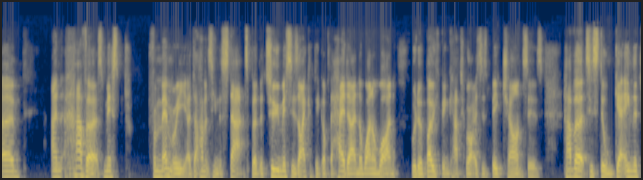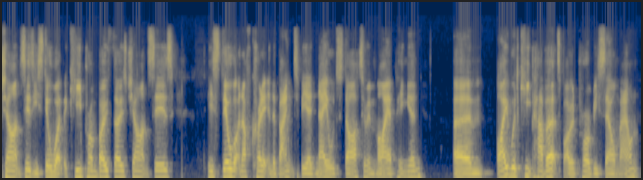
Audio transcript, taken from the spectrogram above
Um, and Havertz missed from memory. I haven't seen the stats, but the two misses I can think of, the header and the one-on-one, would have both been categorised as big chances. Havertz is still getting the chances. He still worked the keeper on both those chances. He's still got enough credit in the bank to be a nailed starter, in my opinion. Um, I would keep Havertz, but I would probably sell Mount.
